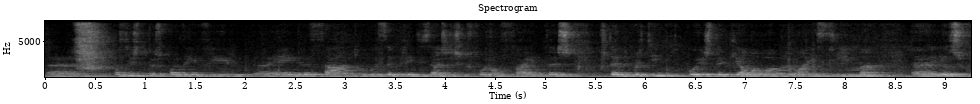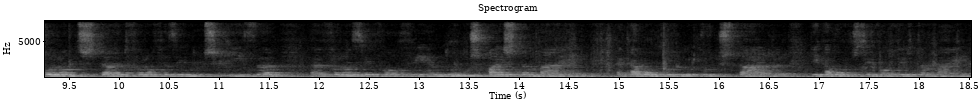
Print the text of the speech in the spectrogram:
Uh, vocês depois podem ver, uh, é engraçado as aprendizagens que foram feitas, portanto, partindo depois daquela obra lá em cima, eles foram testando, foram fazendo pesquisa, foram se envolvendo, os pais também acabam por, por gostar e acabam por se envolver também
